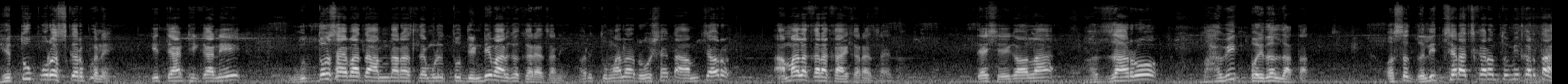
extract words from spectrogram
हेतुपुरस्करपणे की त्या ठिकाणी उद्धव साहेबाचा आमदार असल्यामुळे तो दिंडी मार्ग करायचा नाही. अरे तुम्हाला रोष आहे तर आमच्यावर आम्हाला करा काय करायचं आहे तर. त्या शेगावला हजारो भाविक पैदल जातात. असं गलिच्छ राजकारण तुम्ही करता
